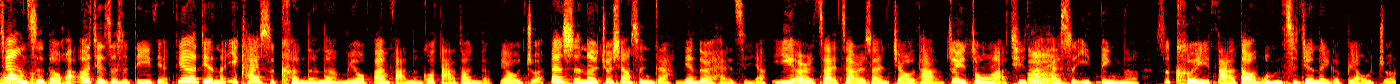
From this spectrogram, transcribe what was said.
这样子的话，而且这是第一点。第二点呢，一开始可能呢没有办法能够达到你的标准，但是呢，就像是你在面对孩子一样，一而再、再而三教他，最终了，其实他还是一定呢是可以达到我们之间的一个标准。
